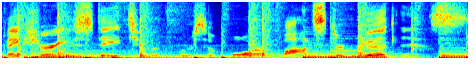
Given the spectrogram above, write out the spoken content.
Make sure you stay tuned for some more monster goodness.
